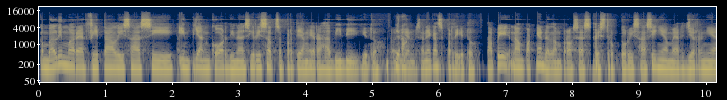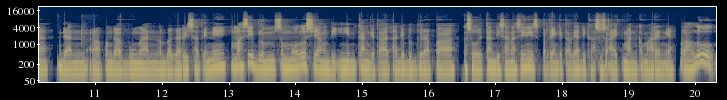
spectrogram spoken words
kembali merevitalisasi impian koordinasi riset seperti yang era Habibie gitu. Ya. Impian besarnya kan seperti itu. Tapi nampaknya dalam proses restrukturisasinya, mergernya dan eh, penggabungan lembaga riset ini masih belum semulus yang diinginkan gitu. Ada beberapa kesulitan di sana sini seperti yang kita lihat di kasus Aikman kemarin ya. Lalu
